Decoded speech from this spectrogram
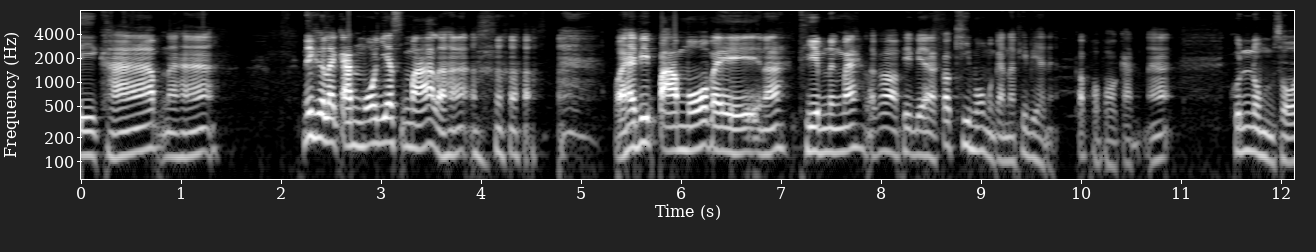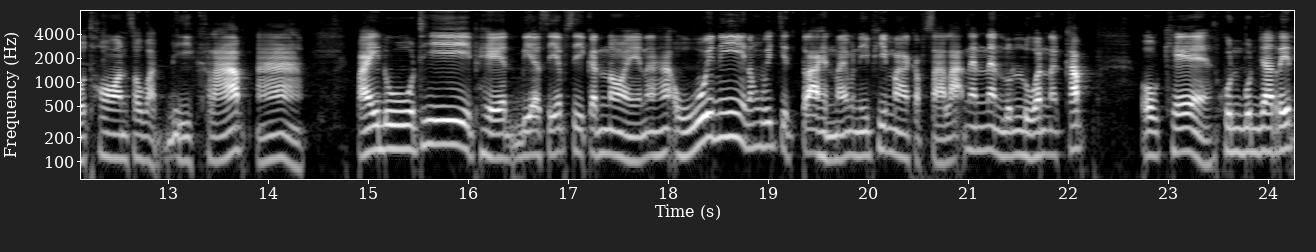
ดีครับนะฮะนี่คือรายการโมเยสมาเหรอฮะไว้ให้พี่ปาโมไปนะ ทีมหนึ่งไหมแล้วก็พี่เบียร์ก็ขี้โมเหมือนกันนะพี่เบียร์เนี่ยก็พอๆกันนะฮะคุณหนุ่มโสธรสวัสดีครับ อ่า ไปดูที่เพจเบียร์ CFC กันหน่อยนะฮะโอ้ยนี่น้องวิจิตราเห็นไหมวันนี้พี่มากับสาระแน่นๆล้วนๆนะครับ โอเค คุณบุญยริศ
